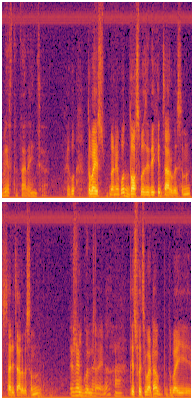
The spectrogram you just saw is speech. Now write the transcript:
व्यस्तता रहन्छ भनेको तपाईँ भनेको दस बजेदेखि चार बजीसम्म साढे चार बजीसम्म सुत्नुहुन्छ होइन। हाँ, त्यसपछिबाट तपाईँ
